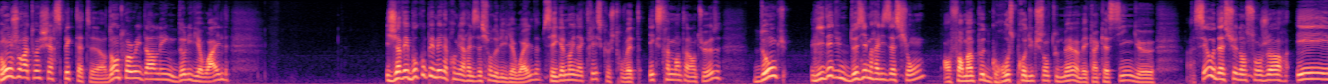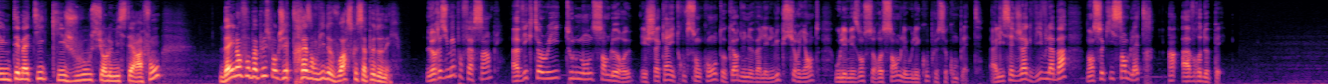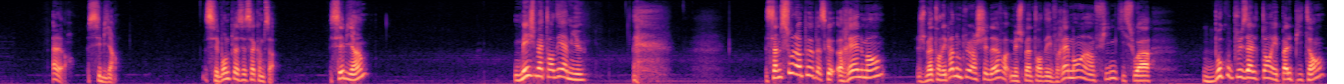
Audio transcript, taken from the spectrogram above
Bonjour à toi cher spectateur, Don't Worry Darling d'Olivia Wilde. J'avais beaucoup aimé la première réalisation d'Olivia Wilde, c'est également une actrice que je trouvais extrêmement talentueuse, donc l'idée d'une deuxième réalisation, en forme un peu de grosse production tout de même, avec un casting euh, assez audacieux dans son genre et une thématique qui joue sur le mystère à fond, ben, il n'en faut pas plus pour que j'ai très envie de voir ce que ça peut donner. Le résumé pour faire simple, à Victory, tout le monde semble heureux, et chacun y trouve son compte au cœur d'une vallée luxuriante où les maisons se ressemblent et où les couples se complètent. Alice et Jack vivent là-bas dans ce qui semble être un havre de paix. Alors, c'est bien. C'est bon de placer ça comme ça. C'est bien, mais je m'attendais à mieux. ça me saoule un peu parce que réellement, je m'attendais pas non plus à un chef-d'œuvre, mais je m'attendais vraiment à un film qui soit beaucoup plus haletant et palpitant.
